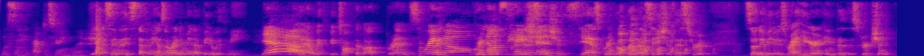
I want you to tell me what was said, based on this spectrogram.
listen, practice your English. yes, and, and Stephanie has already made a video with me. Yeah. Yeah, we, we talked about brands. right? Gringo, Gringo pronunciations. pronunciations. Yes, gringo pronunciations. That's true. So the video is right here in the description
